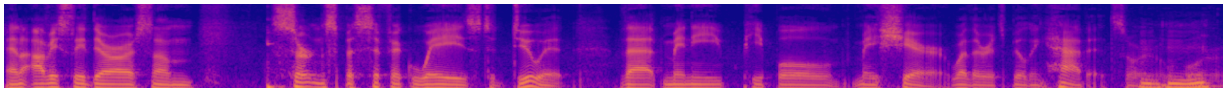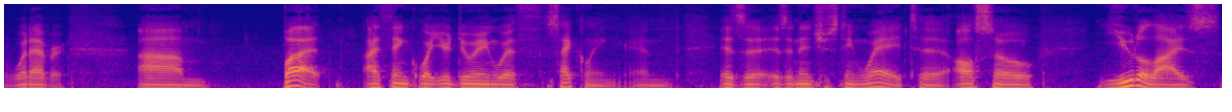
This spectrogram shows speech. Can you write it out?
And obviously there are some certain specific ways to do it that many people may share whether it's building habits or or whatever. Um, but I think what you're doing with cycling and is a, is an interesting way to also utilize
